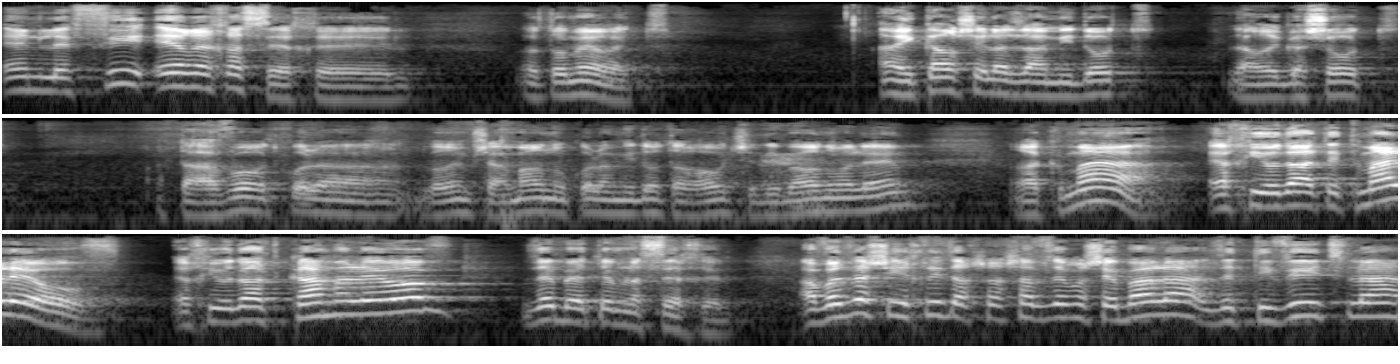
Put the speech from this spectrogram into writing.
הן לפי ערך השכל. זאת אומרת, העיקר שלה זה המידות, זה הרגשות, התאוות, כל הדברים שאמרנו, כל המידות הרעות שדיברנו עליהן. רק מה, איך היא יודעת את מה לאהוב? איך היא יודעת כמה לאהוב? זה בהתאם לשכל. אבל זה שהיא החליטה שעכשיו זה מה שבא לה, זה טבעי אצלה,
